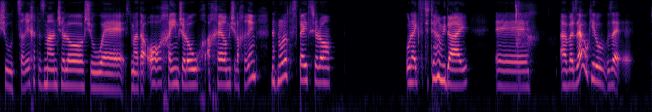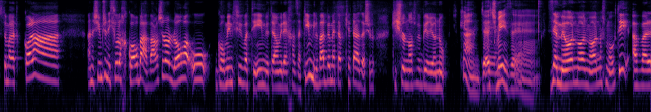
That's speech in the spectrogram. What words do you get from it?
שהוא צריך את הזמן שלו, שהוא, אה, זאת אומרת, האורח חיים שלו הוא אחר משל אחרים, נתנו לו את הספייס שלו, אולי קצת יותר מדי, אה, אבל זהו, כאילו, זה, זאת אומרת, כל האנשים שניסו לחקור בעבר שלו לא ראו גורמים סביבתיים יותר מדי חזקים, מלבד באמת הקטע הזה של כישלונות ובריונות. כן, אה, תשמעי, זה... זה מאוד מאוד מאוד משמעותי, אבל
